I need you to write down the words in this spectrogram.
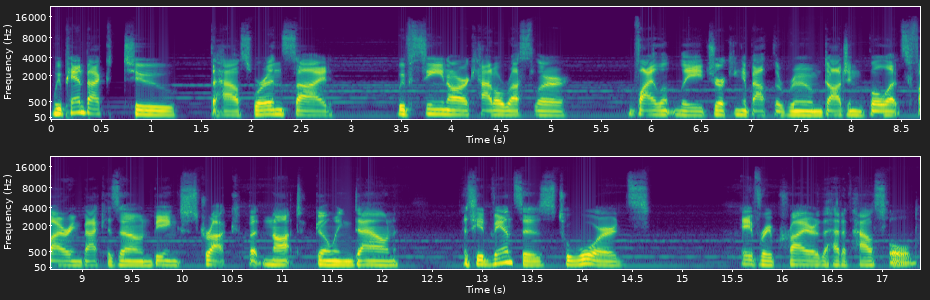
We pan back to the house. We're inside. We've seen our cattle rustler violently jerking about the room, dodging bullets, firing back his own, being struck but not going down. as he advances towards Avery Pryor, the head of household.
